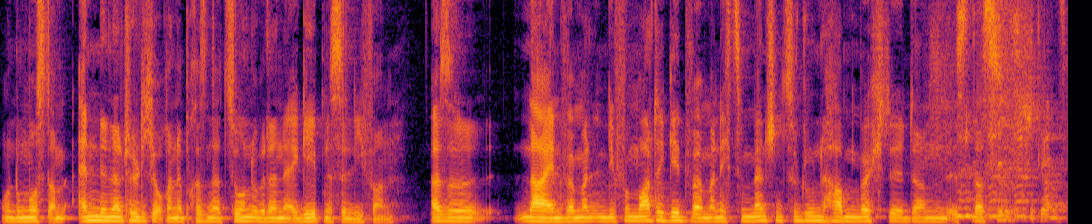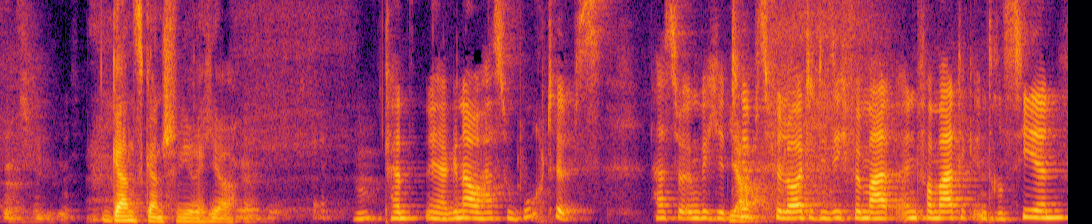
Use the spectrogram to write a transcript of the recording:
und du musst am Ende natürlich auch eine Präsentation über deine Ergebnisse liefern. Also nein, wenn man in die Informatik geht, weil man nichts mit Menschen zu tun haben möchte, dann ist das, das ist ganz, ganz schwierig. Ganz, ganz schwierig, ja. Ja, ja genau. Hast du Buchtipps? Hast du irgendwelche ja. Tipps für Leute, die sich für Informatik interessieren,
